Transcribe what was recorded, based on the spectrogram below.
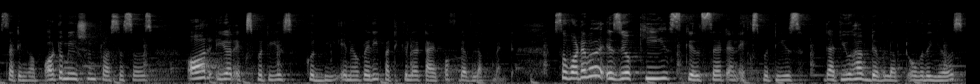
setting up automation processes or your expertise could be in a very particular type of development. So whatever is your key skill set and expertise that you have developed over the years,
